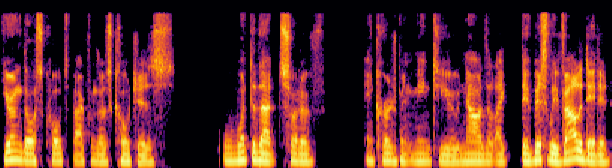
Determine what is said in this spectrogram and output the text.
hearing those quotes back from those coaches, what did that sort of encouragement mean to you now that like they've basically validated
